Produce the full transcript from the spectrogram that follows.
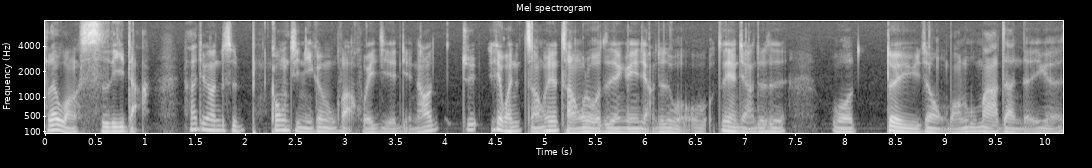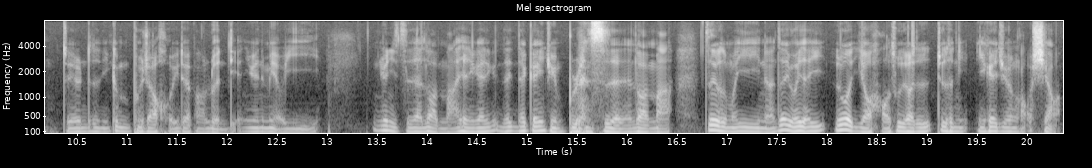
他在往死里打。他地方就是攻击你根本无法回击的点，然后就一些完全掌完全掌握了我之前跟你讲，就是我我之前讲就是我对于这种网络骂战的一个结论，就是你根本不需要回对方论点，因为那没有意义，因为你只是在乱骂，而且你跟你在跟一群不认识的人乱骂，这有什么意义呢？这有一点，如果有好处的话，就是就是你你可以觉得很好笑，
